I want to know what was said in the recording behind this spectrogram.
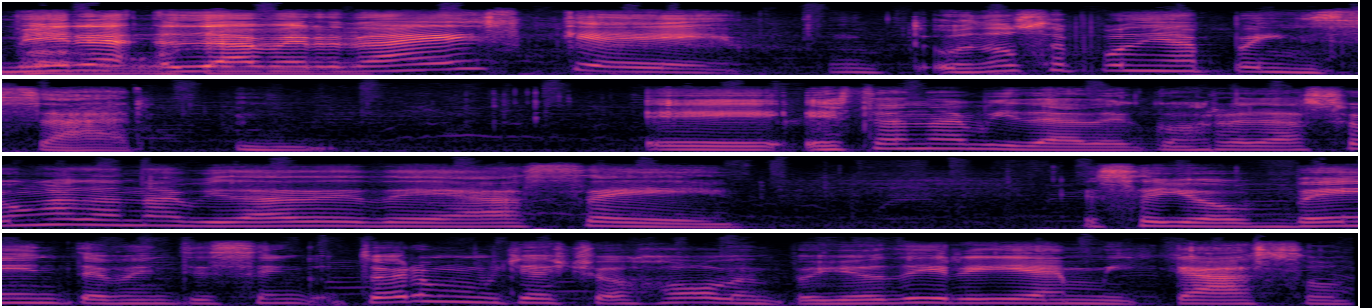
Mira, la verdad es que uno se ponía a pensar eh, esta Navidad con relación a la Navidad de hace, qué sé yo, 20, 25. Tú eres un muchacho joven, pero yo diría en mi caso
